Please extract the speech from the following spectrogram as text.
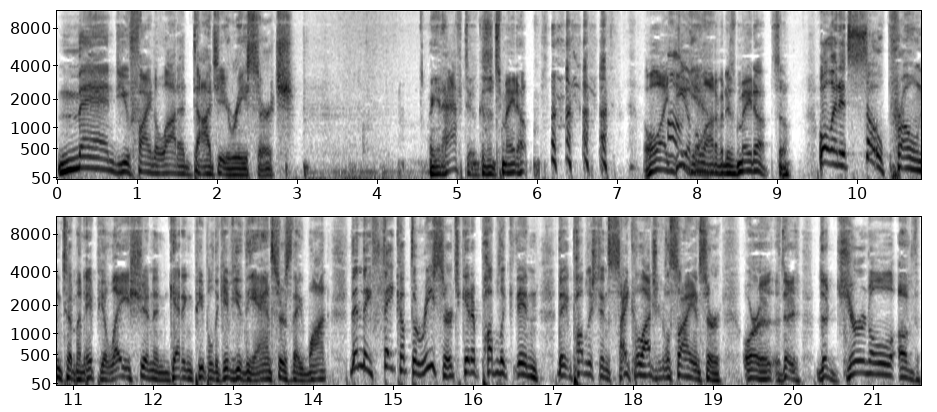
man, do you find a lot of dodgy research. Well, you'd have to because it's made up. the whole idea of yeah. a lot of it is made up. So Well, and it's so prone to manipulation and getting people to give you the answers they want. Then they fake up the research, get it published in they published in Psychological Science or or the the Journal of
